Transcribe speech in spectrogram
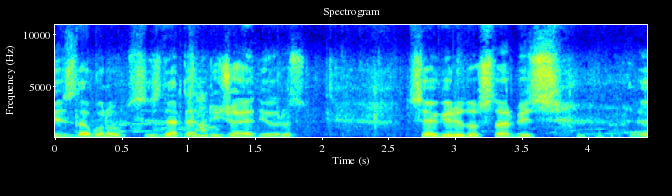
Biz de bunu sizlerden rica ediyoruz. Sevgili dostlar biz e,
